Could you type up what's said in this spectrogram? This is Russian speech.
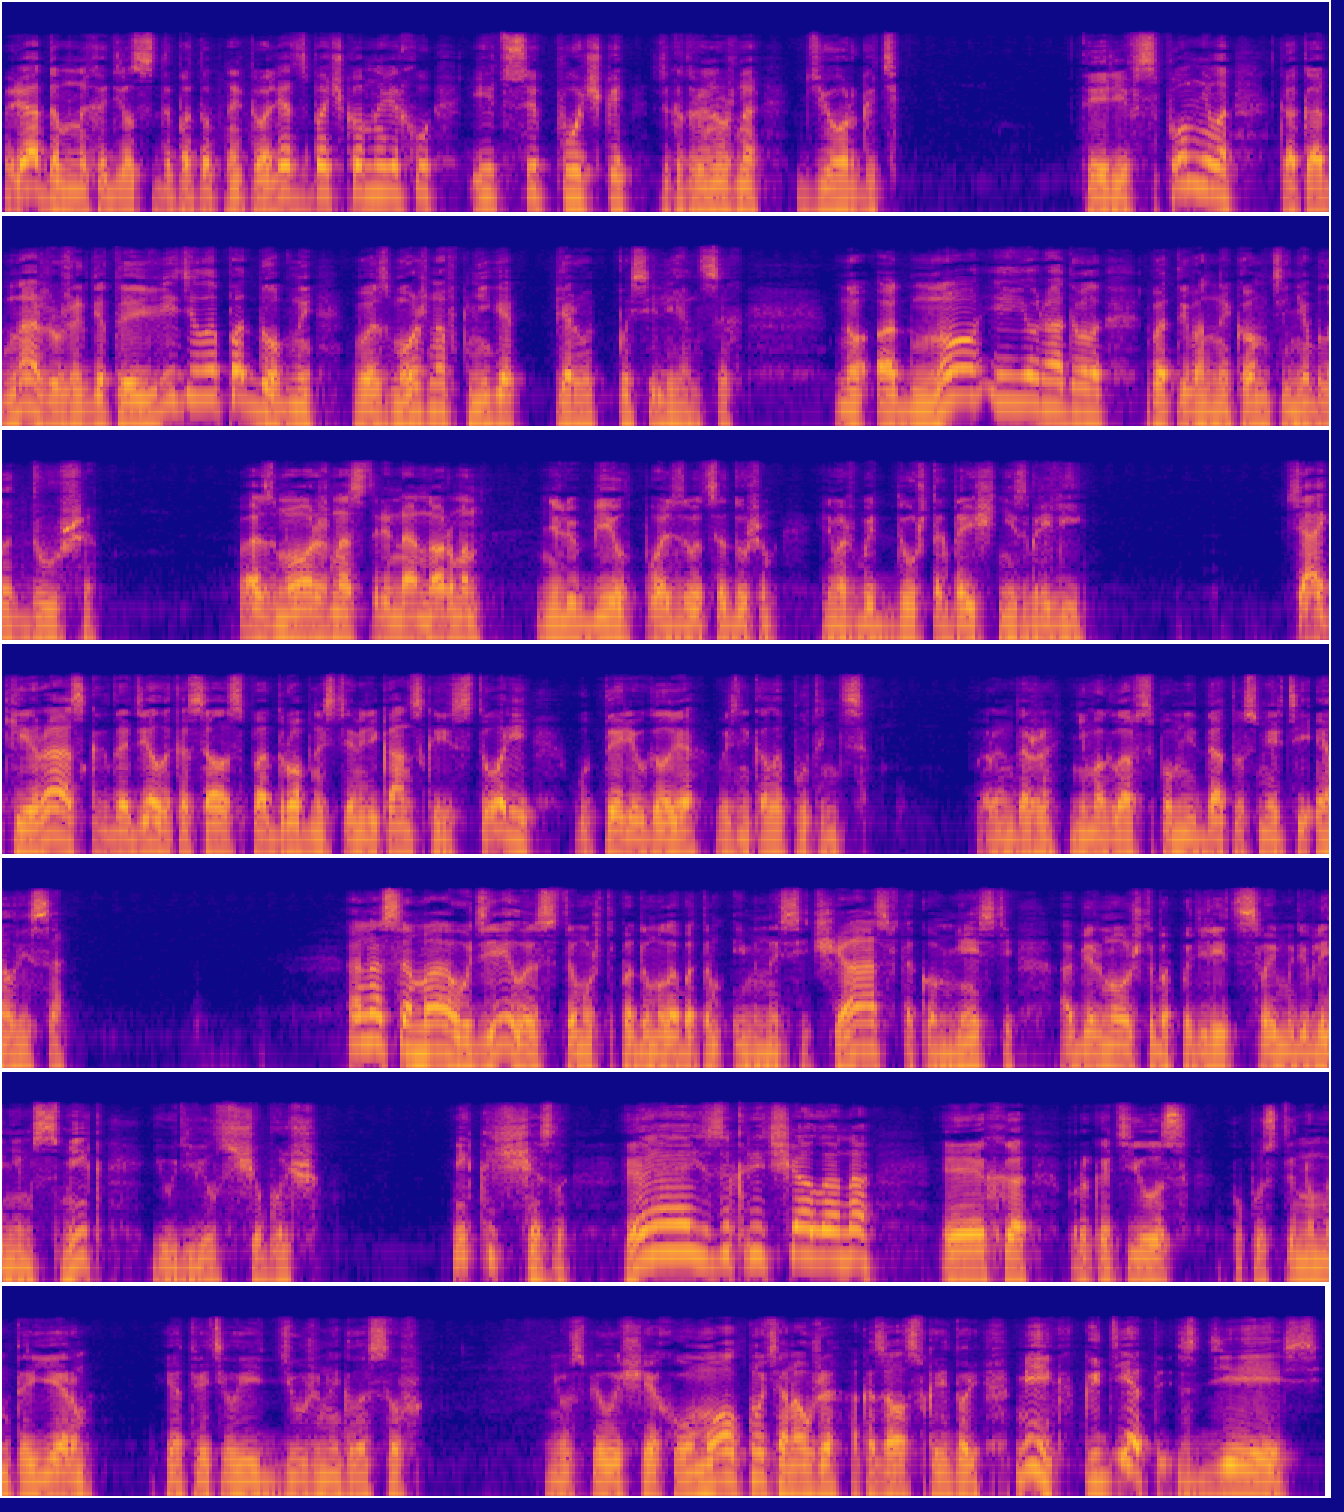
Рядом находился допотопный туалет с бачком наверху и цепочкой, за которой нужно дергать. Терри вспомнила, как однажды уже где-то видела подобный, возможно, в книге о первопоселенцах — но одно ее радовало — в этой ванной комнате не было душа. Возможно, старина Норман не любил пользоваться душем, или, может быть, душ тогда еще не изобрели. Всякий раз, когда дело касалось подробностей американской истории, у Терри в голове возникала путаница. Порой даже не могла вспомнить дату смерти Элвиса — она сама удивилась тому, что подумала об этом именно сейчас, в таком месте, обернулась, чтобы поделиться своим удивлением с Мик, и удивилась еще больше. Мик исчезла. «Эй!» — закричала она. Эхо прокатилось по пустынным интерьерам и ответил ей дюжиной голосов. Не успела еще эхо умолкнуть, она уже оказалась в коридоре. «Мик, где ты?» «Здесь!»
